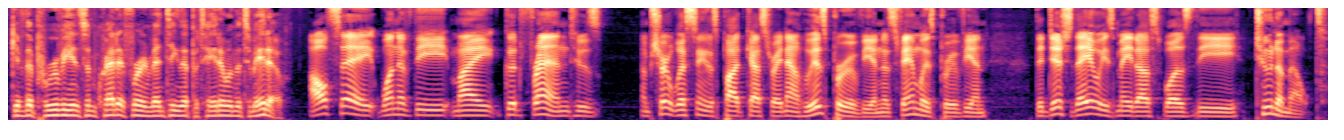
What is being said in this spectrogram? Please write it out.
Give the Peruvians some credit for inventing the potato and the tomato. I'll say one of the my good friend who's I'm sure listening to this podcast right now, who is Peruvian, his family is Peruvian. The dish they always made us was the tuna melt.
